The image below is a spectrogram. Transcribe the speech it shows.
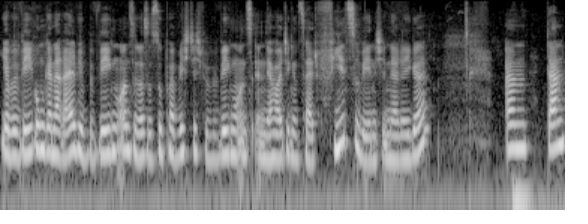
Ja, Bewegung generell, wir bewegen uns und das ist super wichtig. Wir bewegen uns in der heutigen Zeit viel zu wenig in der Regel. Ähm, dann,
